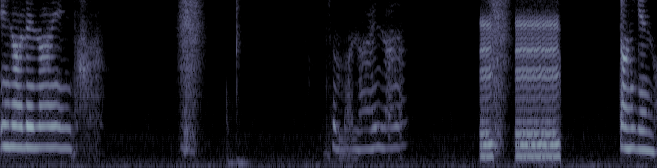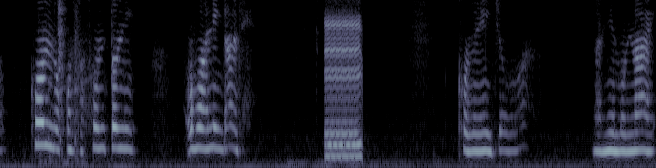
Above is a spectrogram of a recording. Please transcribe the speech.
いられないんだ。すまないな。だけど今度こそ本当に終わりだぜ。これ以上は何もない。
